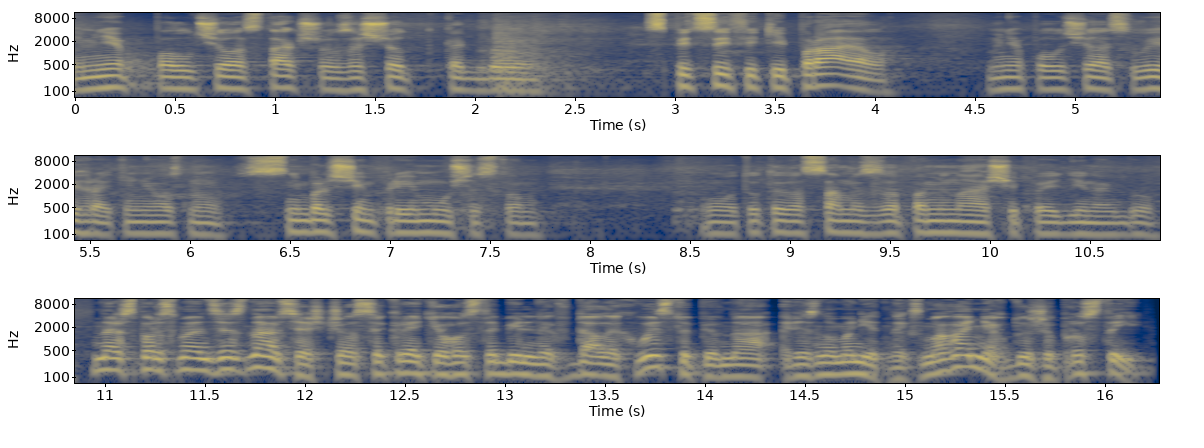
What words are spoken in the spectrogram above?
И мне получилось так, что за счет как бы специфики правил мне получилось выиграть у него ну, с небольшим преимуществом. Вот, вот это самый запоминающий поединок был. Наш спортсмен зізнався, що секрет його стабільних вдалих виступів на різноманітних змаганнях дуже простий:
